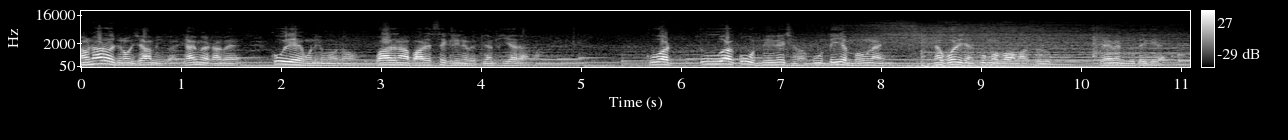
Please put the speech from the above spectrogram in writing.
နောက်နောက်တော့ကျွန်တော်ရမိပါရမိပါဒါပေမဲ့ကိုယ့်ရဲ့ဟိုနေပေါ့နော်ဝါသနာပါတဲ့စိတ်ကလေးနဲ့ပဲပြန်ဖြေရတာပါကိုက तू ကကိုယ်နှိမ့်နေချင်တော့ကိုတည့်ရမုန်းလိုက်ရင်နောက်ဘွဲတွေကျန်ကိုမပေါ်မှာဆိုလို့ဒါပေမဲ့မျိုးသိခဲ့တာ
